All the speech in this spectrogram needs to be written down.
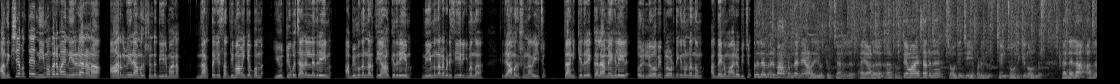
അധിക്ഷേപത്തെ നിയമപരമായി നേരിടാനാണ് ആർ എൽ വി രാമകൃഷ്ണന്റെ തീരുമാനം. നർത്തകി സത്യഭാമയ്ക്കൊപ്പം യൂട്യൂബ് ചാനലിനെതിരെയും അഭിമുഖം നടത്തിയ ആൾക്കെതിരെയും നിയമ നടപടി സ്വീകരിക്കുമെന്ന് രാമകൃഷ്ണൻ അറിയിച്ചു. തനിക്കെതിരെ കലാമേഖലയിൽ ഒരു ലോബി പ്രവർത്തിക്കുന്നുണ്ടെന്നും അദ്ദേഹം ആരോപിച്ചു. അതിൽ ഒരു ഭാഗം തന്നെയാണ് യൂട്യൂബ് ചാനൽ അയാൾ കൃത്യമായിട്ട് അതിന് ചോദ്യം ചെയ്യപ്പെടുക ചോദിക്കുന്നുണ്ട്. തന്നെയല്ല അത്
